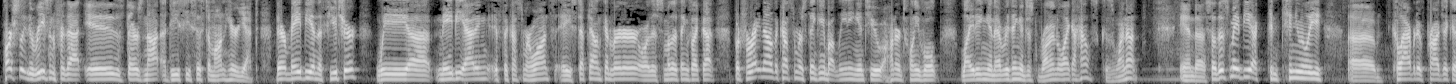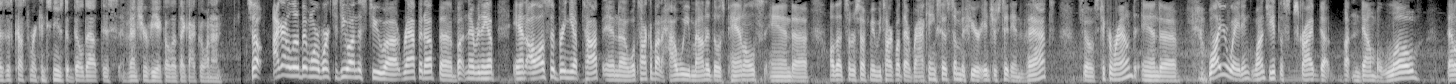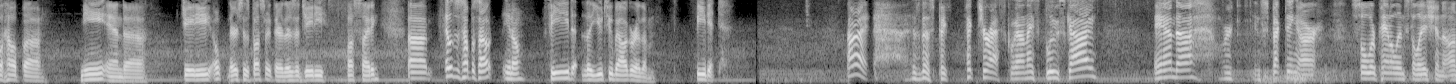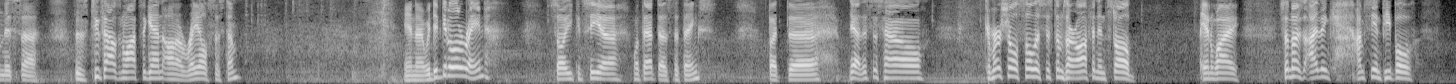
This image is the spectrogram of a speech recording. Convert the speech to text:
Partially the reason for that is there's not a DC system on here yet. There may be in the future. We uh, may be adding, if the customer wants, a step down converter or there's some other things like that. But for right now, the customer is thinking about leaning into 120 volt lighting and everything and just running it like a house because why not? And uh, so this may be a continually uh, collaborative project as this customer continues to build out this adventure vehicle that they got going on. So I got a little bit more work to do on this to uh, wrap it up, uh, button everything up, and I'll also bring you up top and uh, we'll talk about how we mounted those panels and uh, all that sort of stuff. Maybe talk about that racking system if you're interested in that. So stick around and uh, while you're waiting, why don't you hit the subscribe button down below? That'll help uh, me and JD. Oh, there's his bus right there. There's a JD bus sighting. it'll just help us out, you know, feed the YouTube algorithm. Feed it. All right, isn't this pic picturesque? We got a nice blue sky, and uh, we're inspecting our solar panel installation on this uh, This is 2,000 watts again on a rail system. And uh, we did get a little rain, so you can see uh, what that does to things. But uh, yeah, this is how commercial solar systems are often installed and why sometimes I think I'm seeing people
